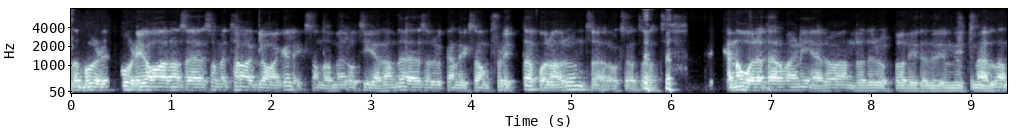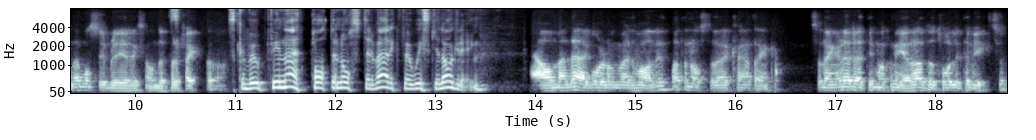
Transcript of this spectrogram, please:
De borde, borde ju ha den så här, som ett höglager liksom då, med roterande så du kan liksom flytta på den runt så här också. Så att kanåret är här nere och andra där uppe och lite mitt emellan. Det måste ju bli liksom det perfekta. Då. Ska vi uppfinna ett paternosterverk för whiskylagring? Ja, men där går de med ett vanligt paternosterverk kan jag tänka. Så länge det är rätt dimensionerat och tål lite vikt så.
